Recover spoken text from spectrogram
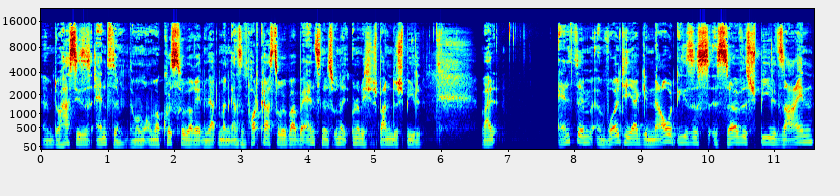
Ähm, du hast dieses Anthem, da wollen wir auch mal kurz drüber reden. Wir hatten mal einen ganzen Podcast darüber, bei Anthem ist ein unheimlich spannendes Spiel. Weil Anthem wollte ja genau dieses Service-Spiel sein,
